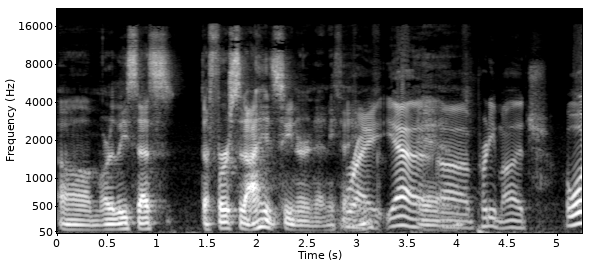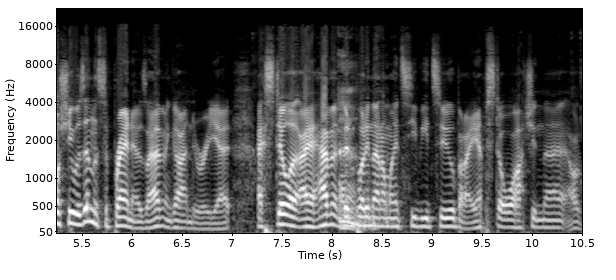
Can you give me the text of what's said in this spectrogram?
um or at least that's the first that I had seen her in anything right? Yeah, And- uh, pretty much. Well, she was in The Sopranos. I haven't gotten to her yet. I still I haven't been putting that on my TV too, but I am still watching that. I'll,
